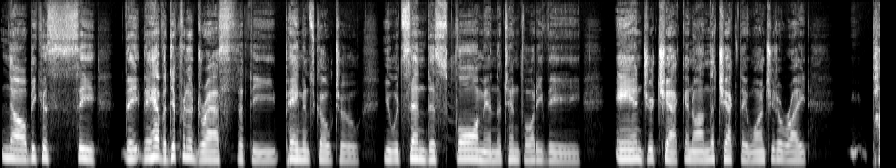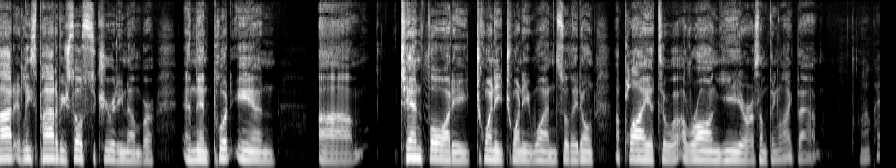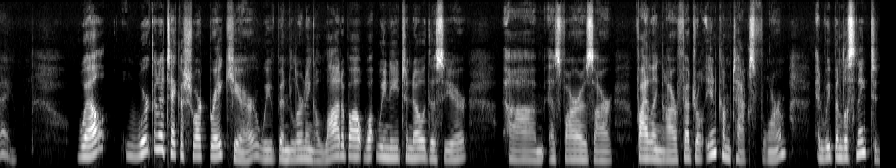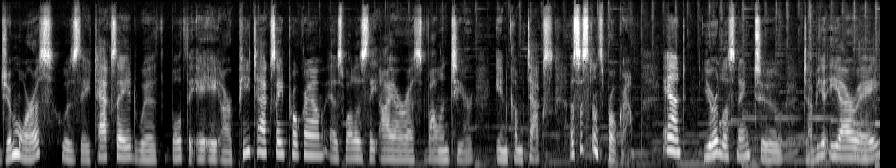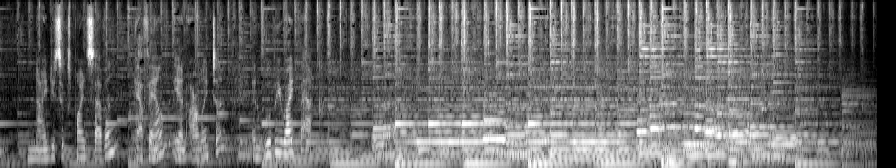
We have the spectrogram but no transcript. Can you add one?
no, because see, they they have a different address that the payments go to. You would send this form in the 1040V and your check, and on the check they want you to write part at least part of your social security number, and then put in um, 1040 2021 so they don't apply it to a wrong year or something like that. Okay. Well, we're going to take a short break here. We've been learning a lot about what we need to know this year um, as far as our filing our federal income tax form. And we've been listening to Jim Morris, who is the tax aide with both the AARP Taxaide program as well as the IRS volunteer income tax assistance program. And you're listening to WERA 96.7 FM in Arlington, and we'll be right back.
